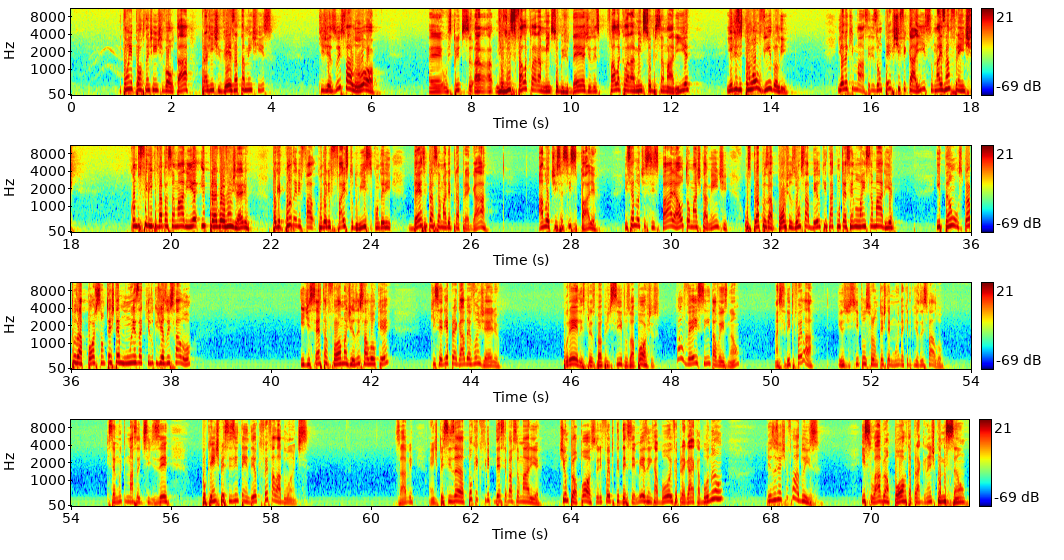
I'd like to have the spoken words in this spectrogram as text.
Então é importante a gente voltar para a gente ver exatamente isso que Jesus falou, ó, é, o Espírito, a, a, Jesus fala claramente sobre Judéia, Jesus fala claramente sobre Samaria, e eles estão ouvindo ali. E olha que massa, eles vão testificar isso mais na frente. Quando Filipe vai para Samaria e prega o evangelho. Porque quando ele, fala, quando ele faz tudo isso, quando ele desce para Samaria para pregar, a notícia se espalha. E se a notícia se espalha, automaticamente os próprios apóstolos vão saber o que está acontecendo lá em Samaria. Então, os próprios apóstolos são testemunhas daquilo que Jesus falou. E de certa forma, Jesus falou o quê? Que seria pregado o evangelho. Por eles, pelos próprios discípulos, os apóstolos? Talvez sim, talvez não. Mas Filipe foi lá. E os discípulos foram testemunho daquilo que Jesus falou. Isso é muito massa de se dizer, porque a gente precisa entender o que foi falado antes. Sabe? A gente precisa. Por que, que Filipe desceu para Samaria? Tinha um propósito? Ele foi porque descer mesmo e acabou, e foi pregar e acabou? Não. Jesus já tinha falado isso. Isso abre uma porta para a grande comissão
